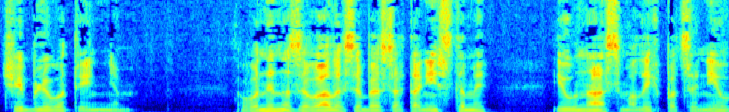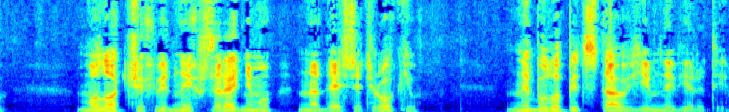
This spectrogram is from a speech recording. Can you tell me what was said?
чи блювотинням. Вони називали себе сатаністами, і у нас, малих пацанів, молодших від них в середньому на десять років, не було підстав їм не вірити.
